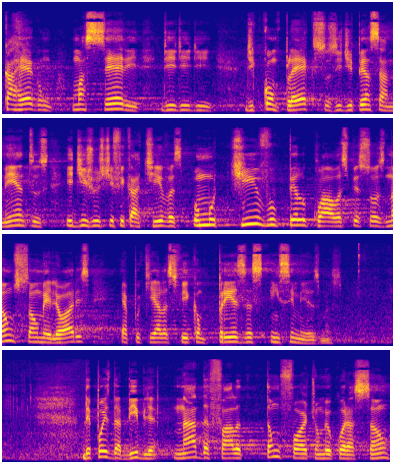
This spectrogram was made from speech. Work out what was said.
carregam uma série de, de, de de complexos e de pensamentos e de justificativas. O motivo pelo qual as pessoas não são melhores é porque elas ficam presas em si mesmas. Depois da Bíblia, nada fala tão forte ao meu coração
